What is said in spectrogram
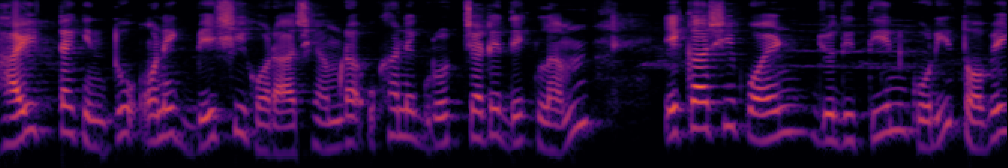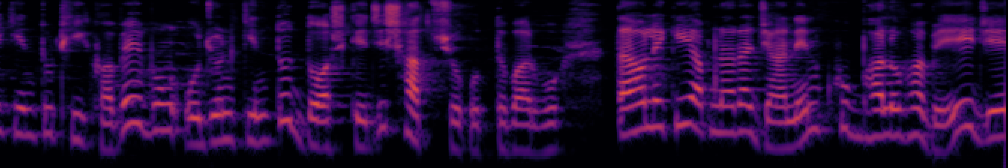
হাইটটা কিন্তু অনেক বেশি করা আছে। আমরা ওখানে গ্রোথ চার্টে দেখলাম, একাশি পয়েন্ট যদি তিন করি তবেই কিন্তু ঠিক হবে এবং ওজন কিন্তু দশ কেজি সাতশো করতে পারব। তাহলে কি আপনারা জানেন খুব ভালোভাবে যে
